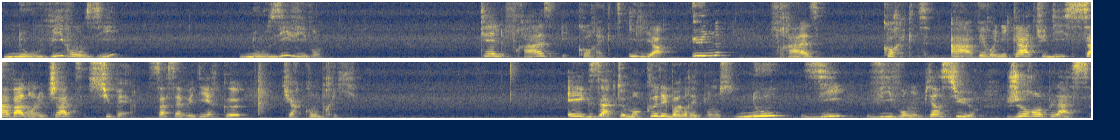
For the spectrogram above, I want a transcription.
Nous vivons-y. Nous y vivons. Quelle phrase est correcte? Il y a une phrase correcte. Ah, Véronica, tu dis ça va dans le chat, super. Ça, ça veut dire que tu as compris. Exactement, que des bonnes réponses. Nous y vivons, bien sûr. Je remplace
